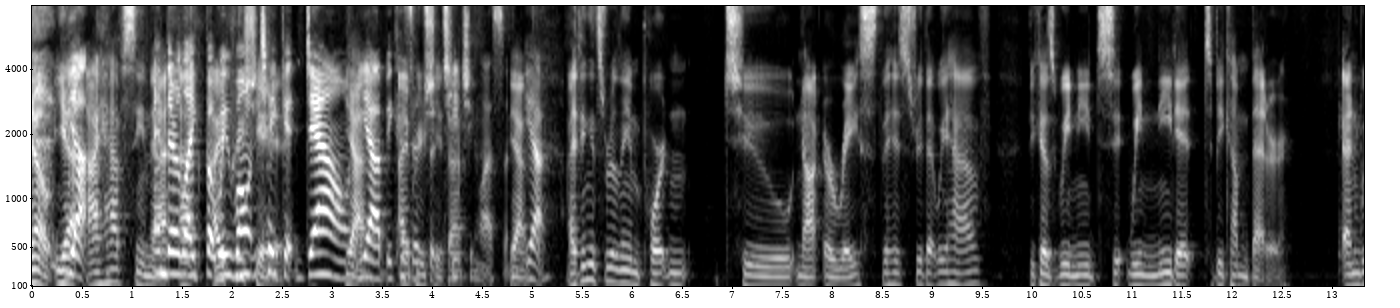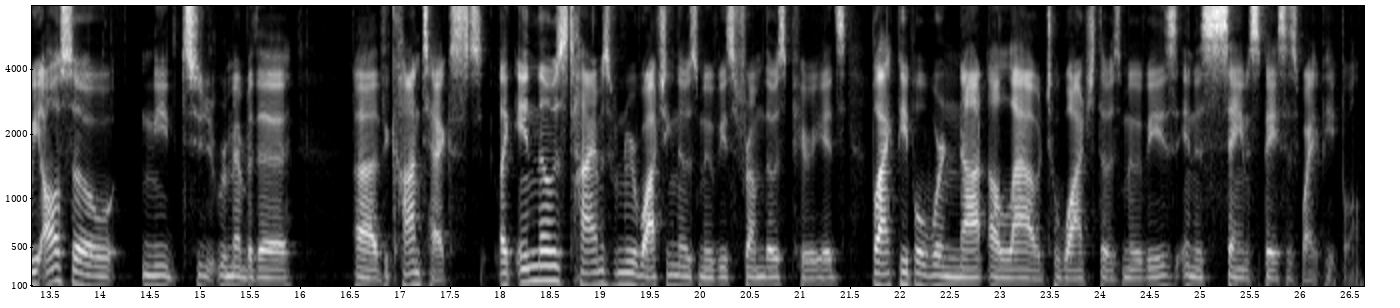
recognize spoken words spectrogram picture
No, yeah, Yeah. I have seen that. and they're like, "But I we won't take it, down." Yeah, Yeah, because it's a appreciate that. teaching lesson. Yeah. yeah. I think it's really important to not erase the history that we have because we need to we need it to become better. And we also need to remember the uh, the context. Like in those times when we were watching those movies from those periods, black people were not allowed to watch those movies in the same space as white people.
